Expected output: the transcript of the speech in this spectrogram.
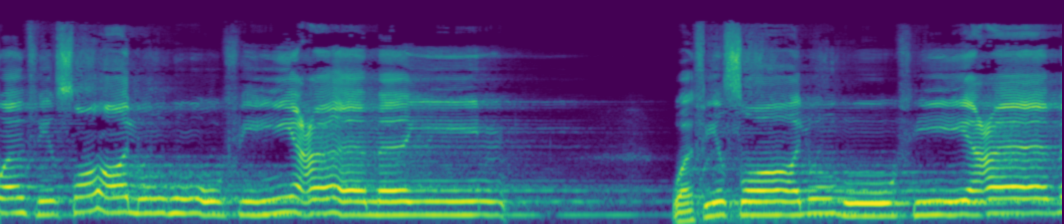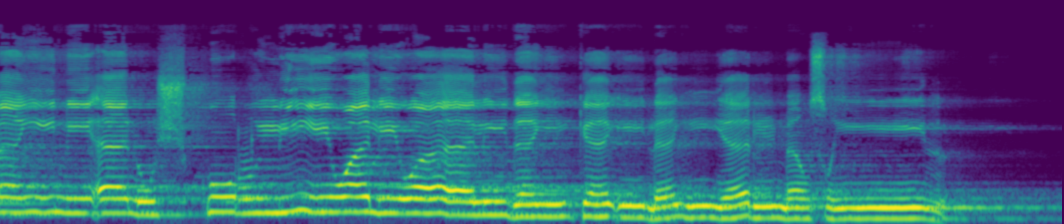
وفصاله في عامين وفصاله في عامين أن اشكر لي ولوالديك إلي المصير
